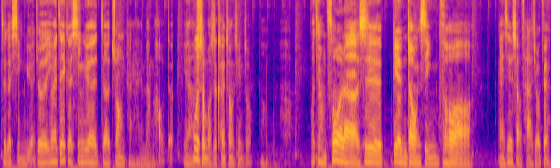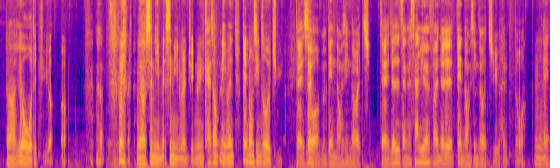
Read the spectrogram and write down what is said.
这个新月，就是因为这个新月的状态还蛮好的。因为为什么是开创星座？我讲错了，是变动星座。感谢小茶纠正。对啊，有我的局哦。没有，是你们是你们的局，你们开创你们变动星座的局。对，是我们变动星座的局。对，就是整个三月份就是变动星座的局很多。嗯对，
